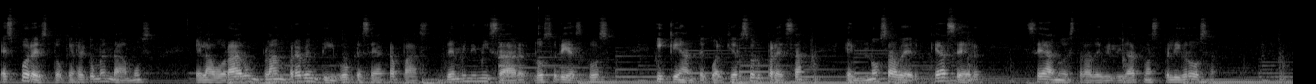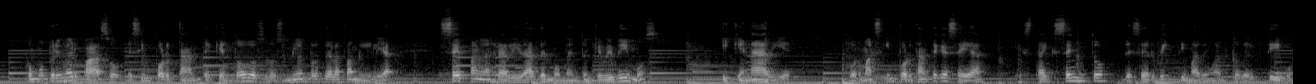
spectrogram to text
Es por esto que recomendamos elaborar un plan preventivo que sea capaz de minimizar los riesgos y que ante cualquier sorpresa el no saber qué hacer sea nuestra debilidad más peligrosa. Como primer paso, es importante que todos los miembros de la familia sepan la realidad del momento en que vivimos y que nadie, por más importante que sea, está exento de ser víctima de un acto delictivo.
